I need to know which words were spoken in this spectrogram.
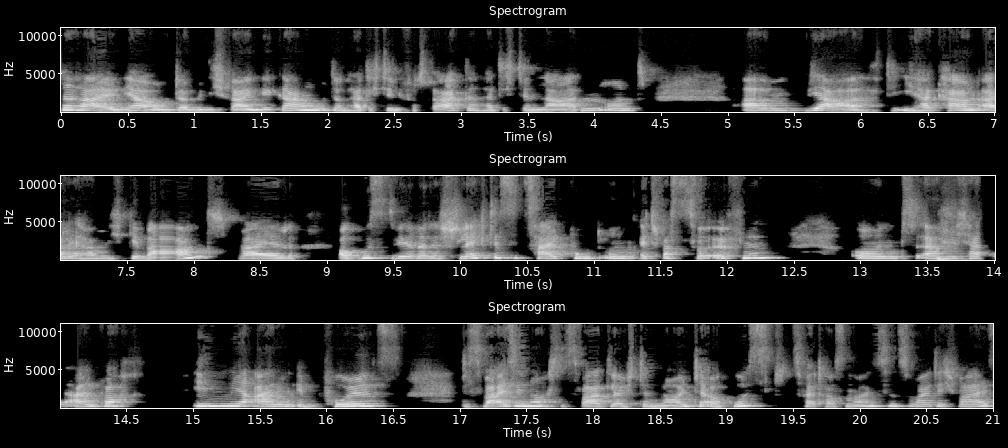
da rein. Ja, und dann bin ich reingegangen und dann hatte ich den Vertrag, dann hatte ich den Laden und ähm, ja, die IHK und alle haben mich gewarnt, weil August wäre der schlechteste Zeitpunkt, um etwas zu öffnen. Und ähm, ich hatte einfach in mir einen Impuls, das weiß ich noch, das war, glaube ich, der 9. August 2019, soweit ich weiß.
